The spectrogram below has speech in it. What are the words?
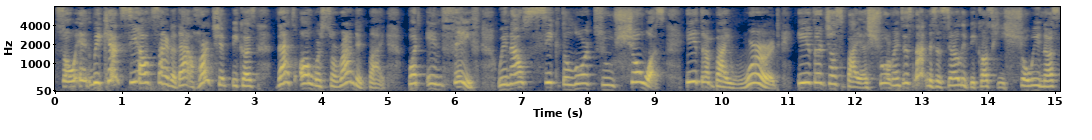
So it, we can't see outside of that hardship because that's all we're surrounded by. But in faith, we now seek the Lord to show us either by word, either just by assurance. It's not necessarily because He's showing us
